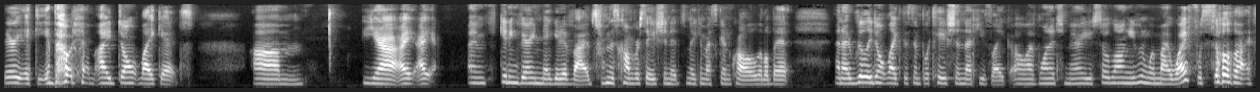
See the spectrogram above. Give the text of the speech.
very icky about him. I don't like it. Um, yeah, I, I, I'm getting very negative vibes from this conversation. It's making my skin crawl a little bit. And I really don't like this implication that he's like, oh, I've wanted to marry you so long, even when my wife was still alive.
